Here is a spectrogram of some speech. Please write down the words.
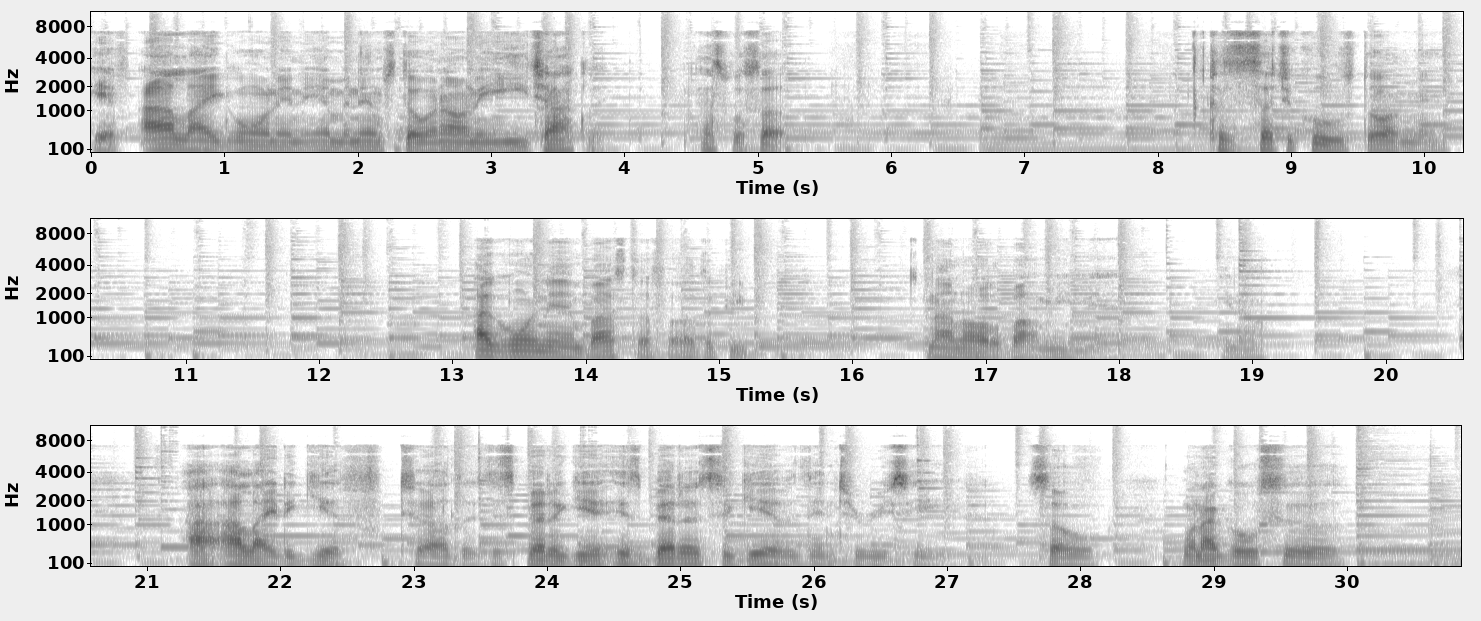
if I like going in the M&M store and I don't even eat chocolate. That's what's up. Cause it's such a cool store, man. I go in there and buy stuff for other people. It's not all about me, man. You know. I, I like to give to others. It's better give. It's better to give than to receive. So when I go to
